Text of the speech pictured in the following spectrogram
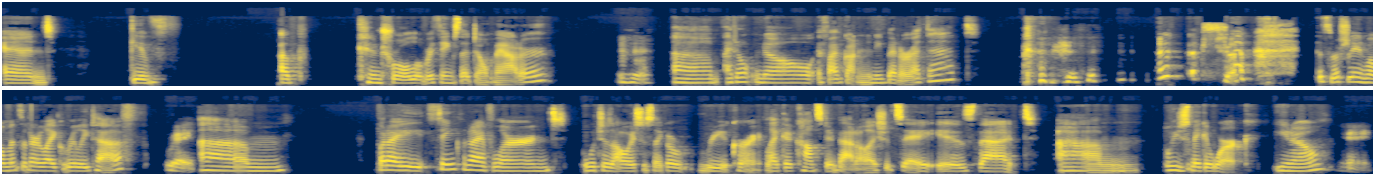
and give up control over things that don't matter. Mm-hmm. Um, I don't know if I've gotten any better at that, especially in moments that are like really tough. right. Um, but I think that I've learned, which is always just like a reoccurring, like a constant battle, I should say, is that um, we just make it work, you know? Right.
